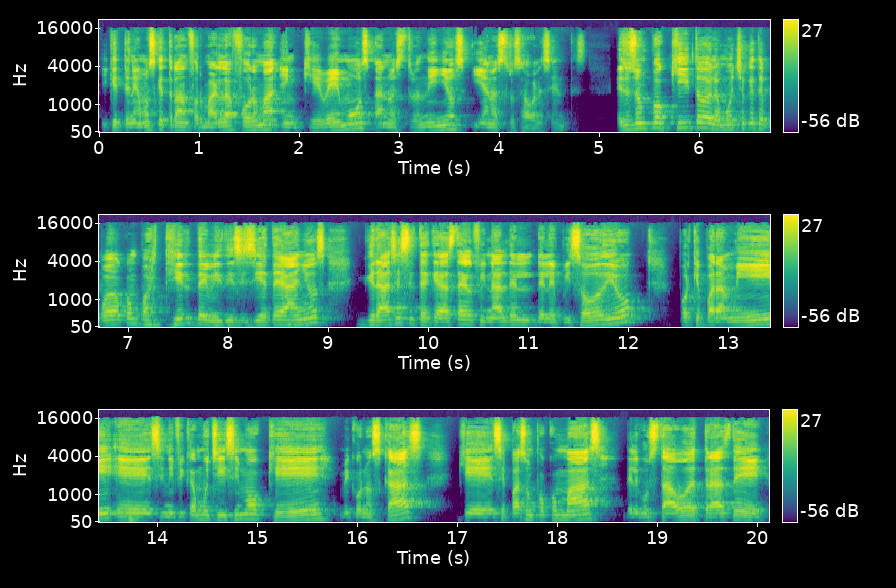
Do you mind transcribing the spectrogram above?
y que tenemos que transformar la forma en que vemos a nuestros niños y a nuestros adolescentes. Eso es un poquito de lo mucho que te puedo compartir de mis 17 años. Gracias si te quedaste al final del, del episodio, porque para mí eh, significa muchísimo que me conozcas, que sepas un poco más del Gustavo detrás de,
